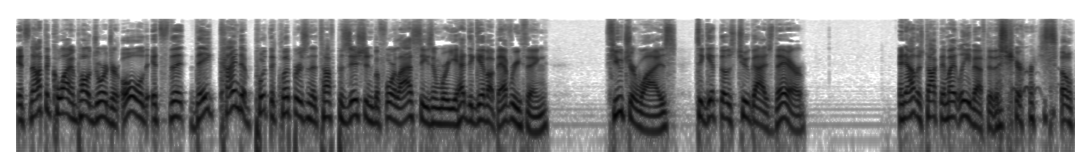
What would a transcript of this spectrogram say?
It's not that Kawhi and Paul George are old. It's that they kind of put the Clippers in a tough position before last season where you had to give up everything, future wise, to get those two guys there. And now there's talk they might leave after this year. so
